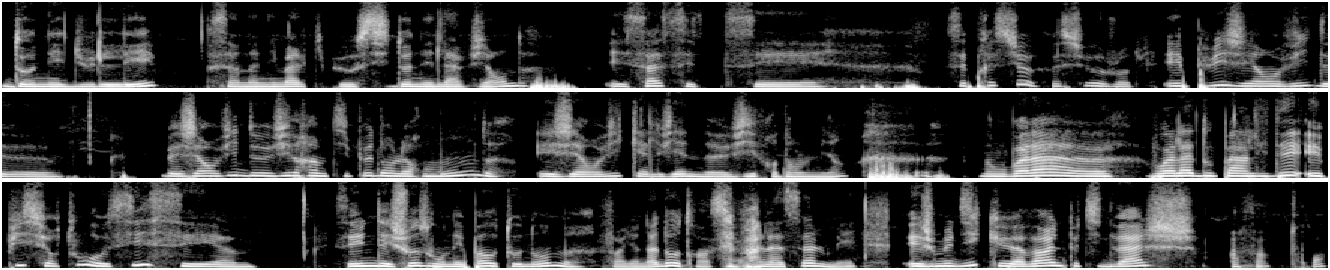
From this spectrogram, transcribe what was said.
donner du lait, c'est un animal qui peut aussi donner de la viande. Et ça c'est c'est précieux, précieux aujourd'hui. Et puis j'ai envie de ben, j'ai envie de vivre un petit peu dans leur monde et j'ai envie qu'elles viennent vivre dans le mien. Donc voilà, euh, voilà d'où part l'idée. Et puis surtout aussi, c'est euh, c'est une des choses où on n'est pas autonome. Enfin, il y en a d'autres, hein, c'est pas la seule, mais et je me dis qu'avoir une petite vache, enfin trois,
